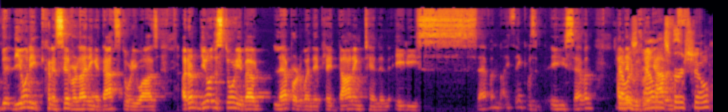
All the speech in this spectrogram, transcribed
the, the only kind of silver lining in that story was I don't you know the story about Leppard when they played Donington in '87, I think it was '87. That then it was, Rick Alan's Allen's- first show.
